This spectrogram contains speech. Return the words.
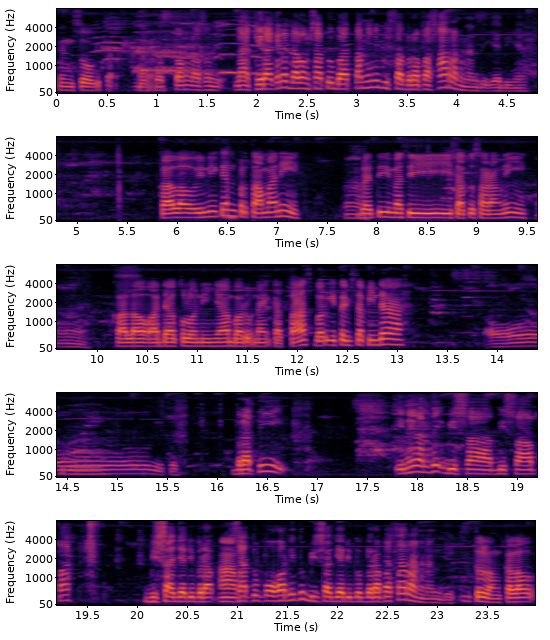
senso kita dipotong langsung. di- Nah, kira-kira dalam satu batang ini bisa berapa sarang nanti jadinya? kalau ini kan pertama nih Ah, berarti masih satu sarang nih ah. kalau ada koloninya baru naik ke atas baru kita bisa pindah Oh, gitu. Berarti ini nanti bisa bisa apa? Bisa jadi berapa? Ah. Satu pohon itu bisa jadi beberapa sarang nanti. betul bang kalau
